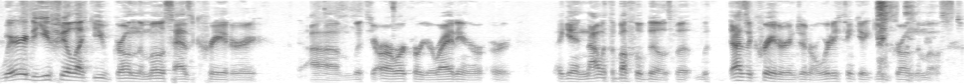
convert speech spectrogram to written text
where do you feel like you've grown the most as a creator, um, with your artwork or your writing, or, or again, not with the Buffalo Bills, but with as a creator in general? Where do you think you've grown the most?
